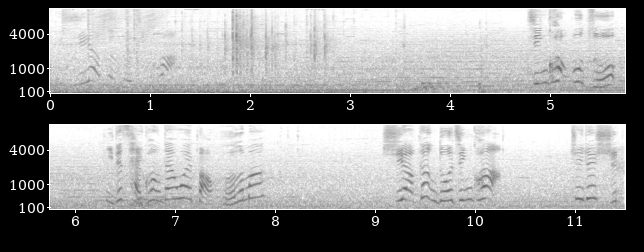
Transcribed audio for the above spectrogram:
我们需要更多金矿。金矿不足，你的采矿单位饱和了吗？需要更多金矿。这堆石头。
